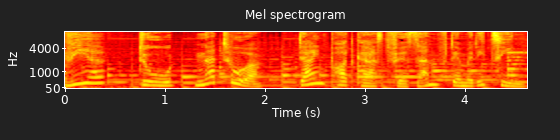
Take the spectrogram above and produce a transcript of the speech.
Wir, du, Natur. Dein Podcast für sanfte Medizin.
